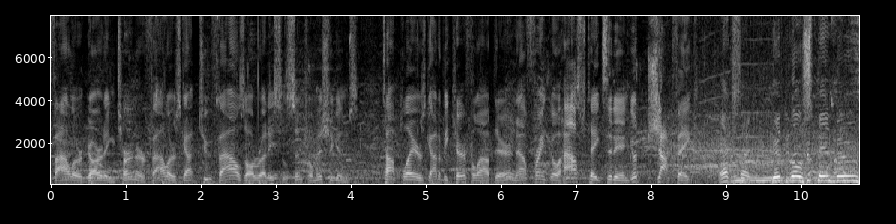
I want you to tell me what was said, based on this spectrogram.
Fowler guarding Turner. Fowler's got two fouls already, so Central Michigan's top players got to be careful out there. And now Franko House takes it in. Good shot fake. Excellent. Good little spin move.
